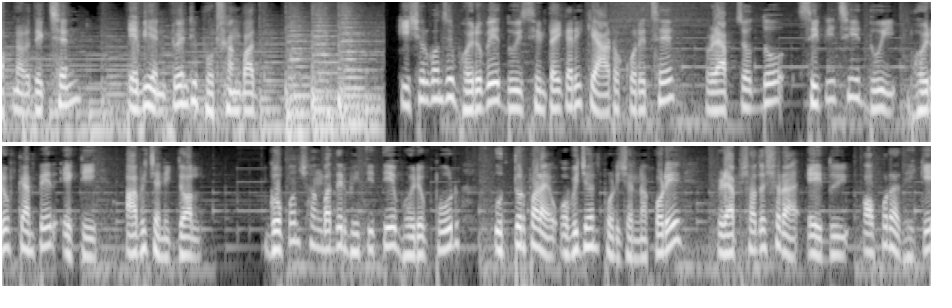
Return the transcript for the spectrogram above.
আপনারা দেখছেন এবিএন টোয়েন্টি ফোর সংবাদ। কিশোরগঞ্জের ভৈরবে দুই ছিনতাইকারীকে আটক করেছে র্যাব চোদ্দ, সিপিসি দুই ভৈরব ক্যাম্পের একটি আভিযানিক দল। গোপন সংবাদের ভিত্তিতে ভৈরবপুর, উত্তরপাড়ায় অভিযান পরিচালনা করে র্যাব সদস্যরা এই দুই অপরাধীকে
